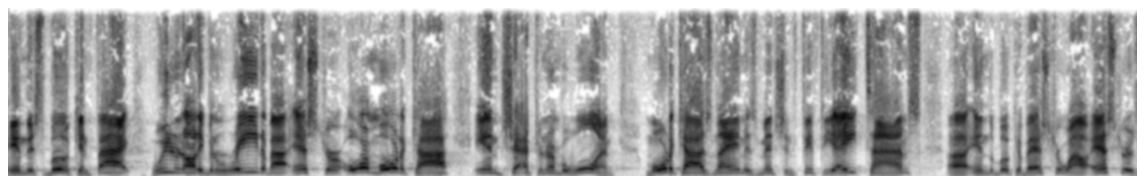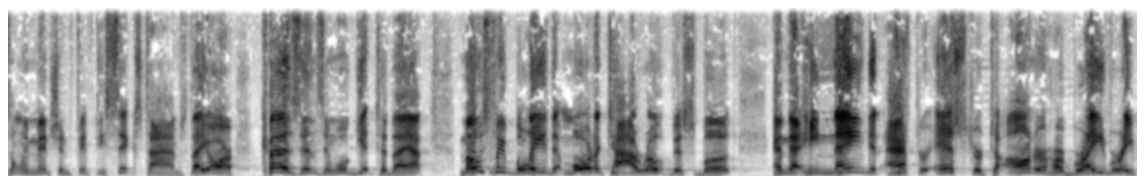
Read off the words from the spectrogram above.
in this book. In fact, we do not even read about Esther or Mordecai in chapter number one. Mordecai's name is mentioned 58 times uh, in the book of Esther, while Esther is only mentioned 56 times. They are cousins, and we'll get to that. Most people believe that Mordecai wrote this book and that he named it after Esther to honor her bravery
